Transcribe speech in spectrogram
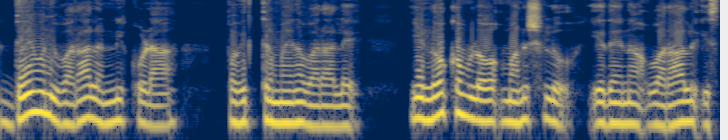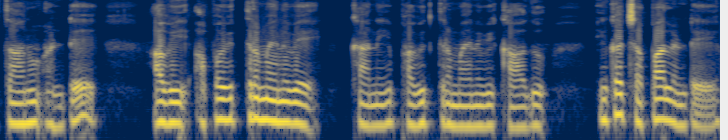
దేవుని వరాలన్నీ కూడా పవిత్రమైన వరాలే. ఈ లోకంలో మనుషులు ఏదైనా వరాలు ఇస్తాను అంటే అవి అపవిత్రమైనవే కానీ పవిత్రమైనవి కాదు. ఇంకా చెప్పాలంటే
